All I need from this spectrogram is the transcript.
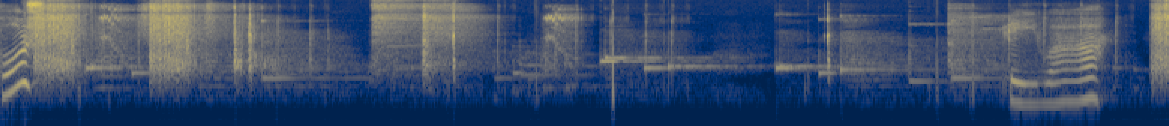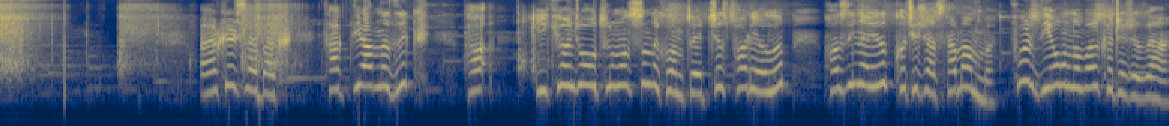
Koş. Eyvah. Arkadaşlar bak taktiği anladık. Ha, ilk önce oturmasını da kontrol edeceğiz. Parayı alıp hazine alıp kaçacağız tamam mı? Fır diye on numara kaçacağız ha.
